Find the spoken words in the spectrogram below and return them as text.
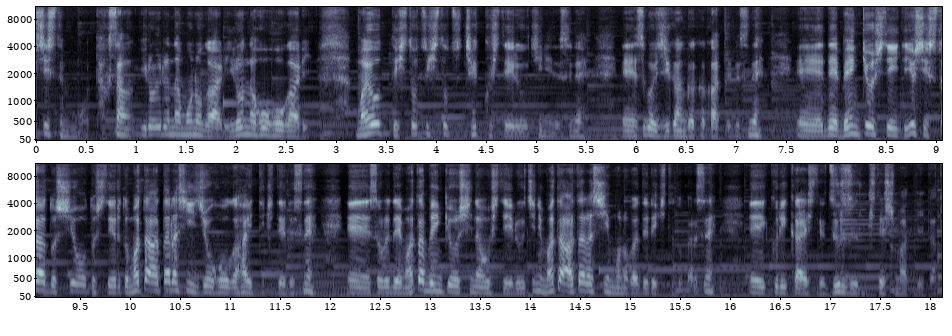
システムもたくさんいろいろなものがあり、いろんな方法があり、迷って一つ一つチェックしているうちにですね、えー、すごい時間がかかってですね、えー、で、勉強していて、よし、スタートしようとしていると、また新しい情報が入ってきてですね、えー、それでまた勉強し直しているうちに、また新しいものが出てきたとかですね、え繰り返してずるずる来てしまっていたと。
